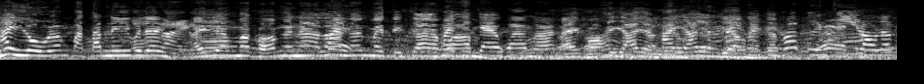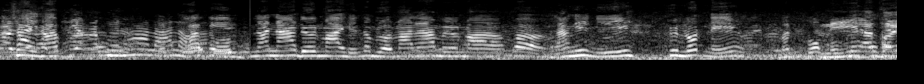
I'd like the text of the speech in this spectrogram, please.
ให้อยู่ทั้งปัตตานีไปเลย ไอ้เรื่องมาขอเงินห้าล้านนั้นไม่ติดใจความไม่ติดใจความครับไม่ขอให้ย้ายอย่างเดีให้ยวย้ายอย่างเดียว หมายถึงพ่อปืนจี้เราแล้วก็ใช่ครับ เรียกรับเงินห้าล้านเหรอครับผมน้าน้าเดินมาเห็นตำรวจมาน้าเดินมาก็ทางนี้หนีขึ้นรถหนีมันพวกผมไม่เอาถอย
